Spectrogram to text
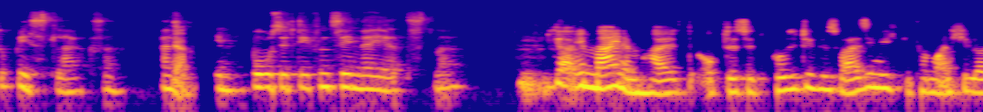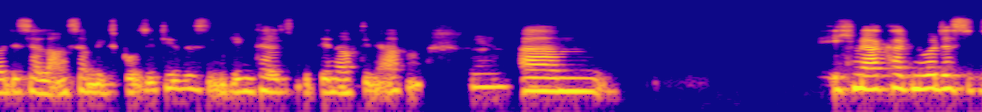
Du bist langsam. Also ja. im positiven Sinne jetzt. Ne? Ja, in meinem halt. Ob das jetzt positiv ist, weiß ich nicht. Für manche Leute ist ja langsam nichts Positives. Im Gegenteil, es geht denen auf die Nerven. Ja. Ähm, ich merke halt nur, dass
